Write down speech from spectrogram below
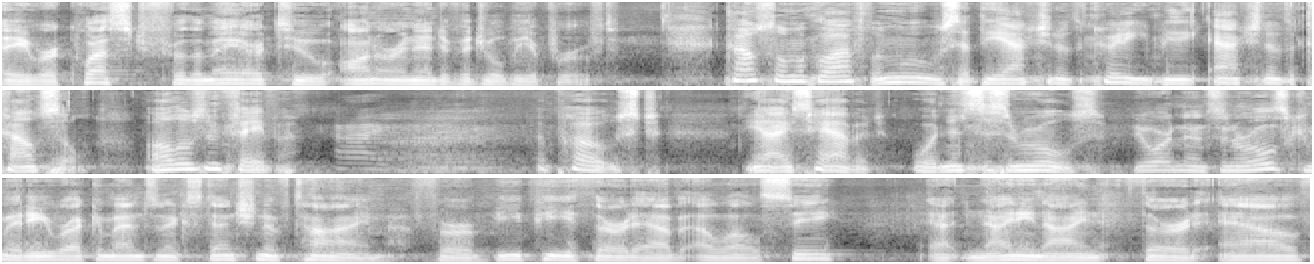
a request for the mayor to honor an individual be approved. Councilor McLaughlin moves that the action of the committee be the action of the council. All those in favor? Opposed? The ayes have it. Ordinances and rules. The Ordinance and Rules Committee recommends an extension of time for BP Third Ave LLC at 99 Third Ave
